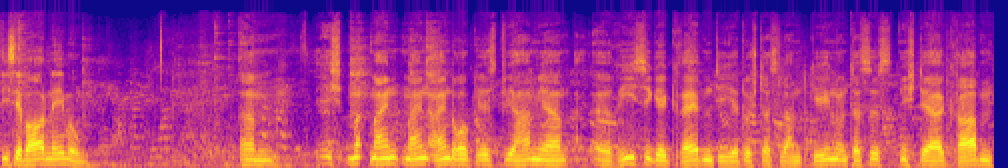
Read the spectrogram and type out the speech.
diese Wahrnehmung? Ähm, ich, mein, mein, Eindruck ist, wir haben ja äh, riesige Gräben, die hier durch das Land gehen. Und das ist nicht der Graben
